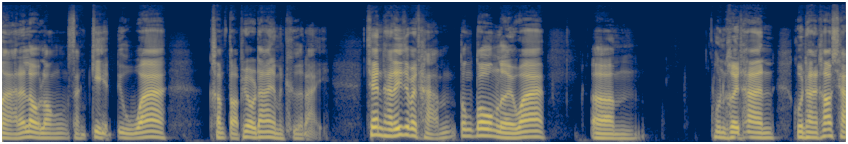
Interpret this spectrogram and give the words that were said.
มาแล้วเราลองสังเกตดูว่า คำตอบที่เราได้มันคืออะไร เช่นแทนที่จะไปถามตรงๆเลยว่าเอิ่มคุณเคยทานคุณทานข้าวเช้า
